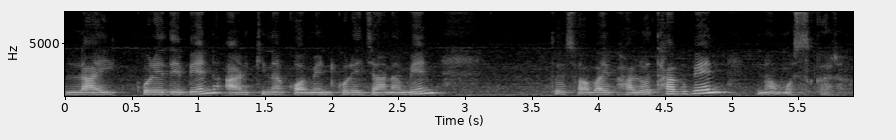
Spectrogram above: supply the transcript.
লাইক করে দেবেন আর কিনা কমেন্ট করে জানাবেন। তো সবাই ভালো থাকবেন। নমস্কার।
